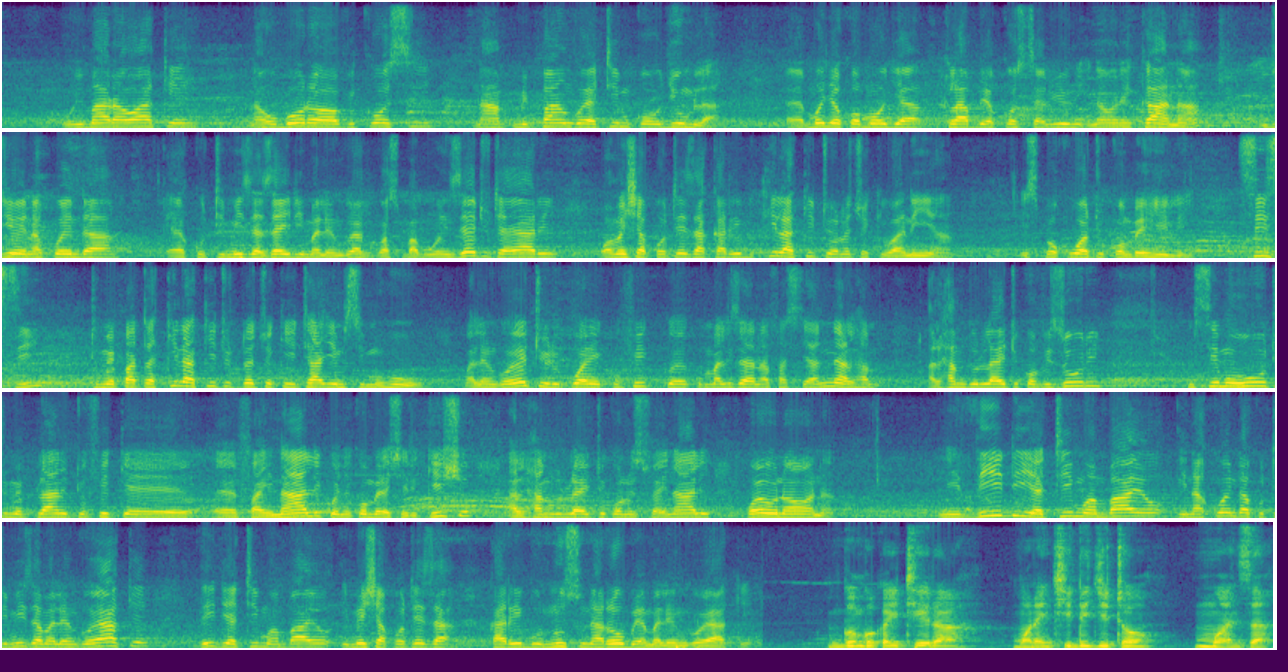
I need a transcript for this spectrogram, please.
uimara wake na ubora wa vikosi na mipango ya timu kwa ujumla, eh, moja kwa moja klabu ya Coastal Union inaonekana ndiyo inakwenda eh, kutimiza zaidi malengo yake, kwa sababu wenzetu tayari wameshapoteza karibu kila kitu wanachokiwania isipokuwa tu kombe hili. Sisi tumepata kila kitu tunachokihitaji msimu huu. Malengo yetu ilikuwa ni kufika kumaliza nafasi ya nne. Alham, alhamdulillah tuko vizuri. Msimu huu tumeplani tufike e, fainali kwenye kombe la shirikisho. Alhamdulillah tuko nusu fainali. Kwa hiyo unaona ni dhidi ya timu ambayo inakwenda kutimiza malengo yake, dhidi ya timu ambayo imeshapoteza karibu nusu na robo ya malengo yake. Mgongo Kaitira, Mwananchi Digital, Mwanza.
